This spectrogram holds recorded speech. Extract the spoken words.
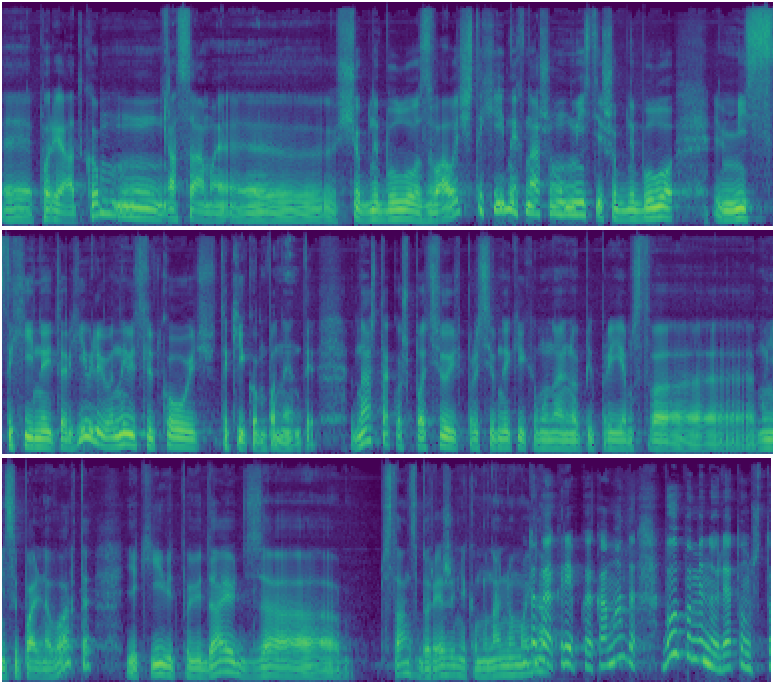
е, порядком, а саме, е, щоб не було звалищ стихійних в нашому місті, щоб не було місць стихійної торгівлі, вони відслідковують такі компоненти. В нас також працюють працівники комунального підприємства е, Муніципальна варта, які відповідають за стан збереження комунального Ну, майна. такая крепкая команда. Вы упомянули о том, что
